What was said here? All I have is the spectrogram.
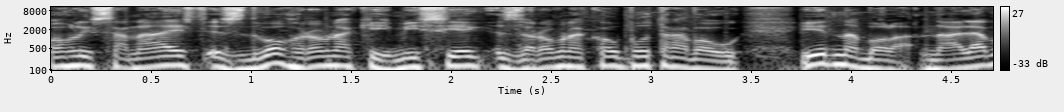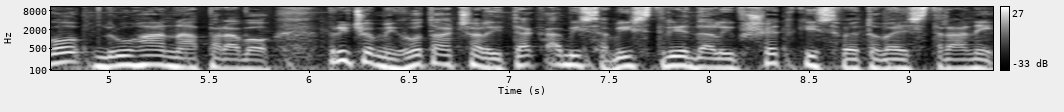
mohli mohli sa nájsť z dvoch rovnakých misiek s rovnakou potravou. Jedna bola naľavo, druhá napravo, pričom ich otáčali tak, aby sa vystriedali všetky svetové strany.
